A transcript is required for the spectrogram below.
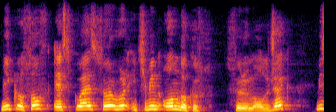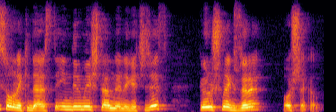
Microsoft SQL Server 2019 sürümü olacak. Bir sonraki derste indirme işlemlerine geçeceğiz. Görüşmek üzere, hoşçakalın.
